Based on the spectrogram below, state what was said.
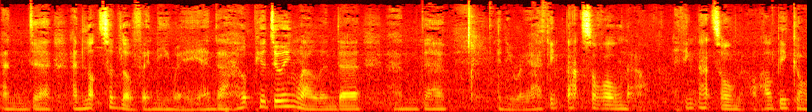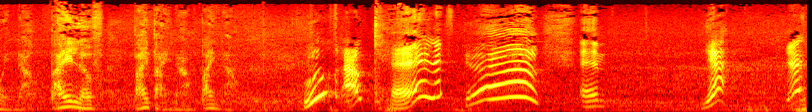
And uh, and lots of love anyway. And I hope you're doing well. And uh, and uh, anyway, I think that's all now. I think that's all now. I'll be going now. Bye, love. Bye, bye now. Bye now. Okay, let's go. Um, yeah. Yeah.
